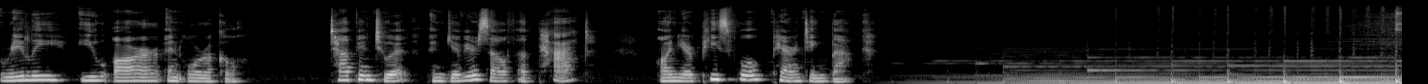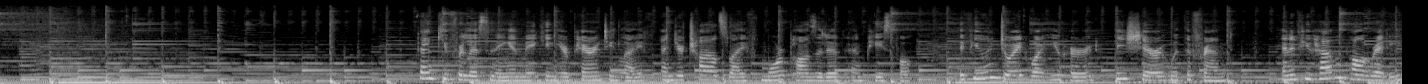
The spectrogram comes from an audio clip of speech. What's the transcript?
Really, you are an oracle tap into it and give yourself a pat on your peaceful parenting back. Thank you for listening and making your parenting life and your child's life more positive and peaceful. If you enjoyed what you heard, please share it with a friend. And if you haven't already,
